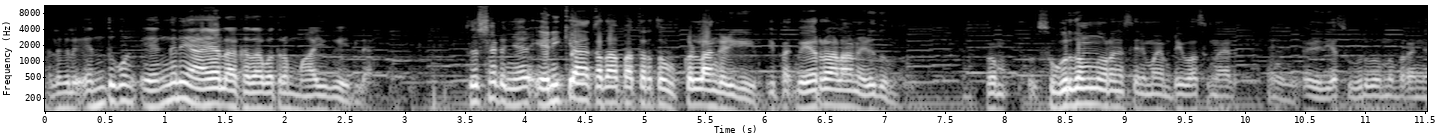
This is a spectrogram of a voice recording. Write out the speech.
അല്ലെങ്കിൽ എന്തുകൊണ്ട് എങ്ങനെയായാൽ ആ കഥാപാത്രം മായുകയില്ല. തീർച്ചയായിട്ടും ഞാൻ എനിക്ക് ആ കഥാപാത്രത്തെ ഉൾക്കൊള്ളാൻ കഴിയുകയും ഇപ്പം വേറൊരാളാണ് എഴുതുന്നത്. ഇപ്പം സുഹൃതം എന്ന് പറഞ്ഞ cinema M T Vasu Nair എഴുതിയ സുഹൃതം എന്ന് പറഞ്ഞ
